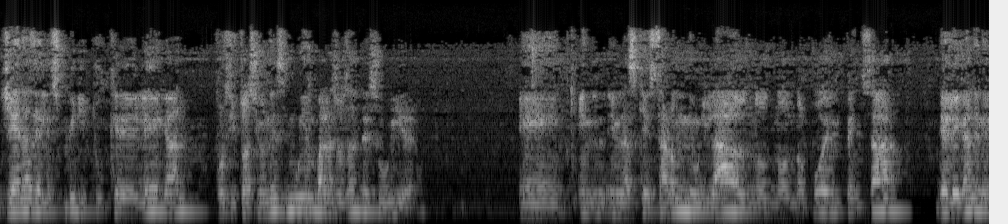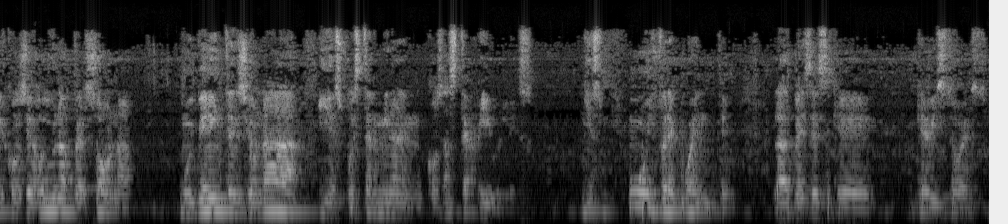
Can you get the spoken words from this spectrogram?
llenas del Espíritu que delegan por situaciones muy embarazosas de su vida, eh, en, las que están obnubilados, no, no, no pueden pensar, delegan en el consejo de una persona muy bien intencionada y después terminan en cosas terribles. Y es muy frecuente las veces que, he visto esto.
